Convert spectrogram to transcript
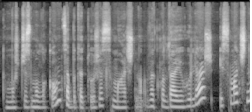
тому що з молоком це буде дуже смачно. Викладаю гуляш і смачно.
